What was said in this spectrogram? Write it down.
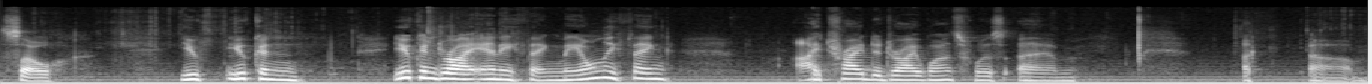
So you you can you can dry anything. The only thing I tried to dry once was um, a, um,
